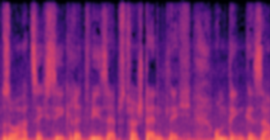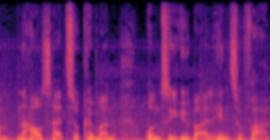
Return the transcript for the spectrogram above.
So hat sich Sigrid wie selbstverständlich um den gesamten Haushalt zu kümmern und sie überall hinzufahren.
